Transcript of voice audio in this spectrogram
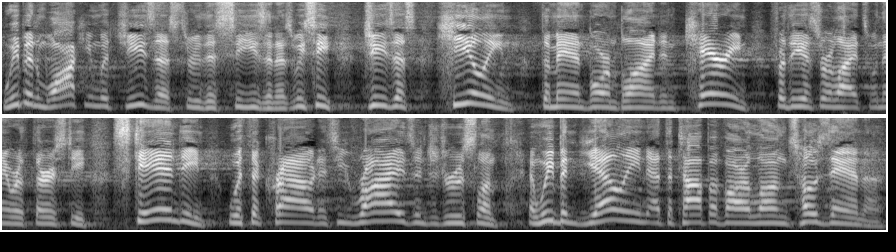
we've been walking with Jesus through this season as we see Jesus healing the man born blind and caring for the Israelites when they were thirsty, standing with the crowd as he rides into Jerusalem. And we've been yelling at the top of our lungs, Hosanna.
